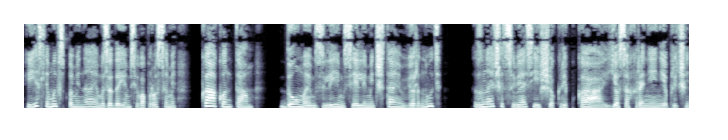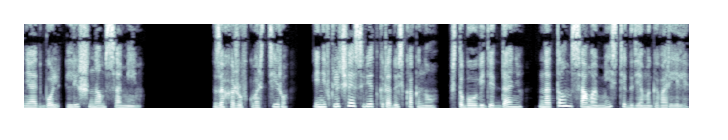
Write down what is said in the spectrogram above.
И если мы вспоминаем и задаемся вопросами «как он там?», думаем, злимся или мечтаем вернуть, значит, связь еще крепка, а ее сохранение причиняет боль лишь нам самим. Захожу в квартиру и, не включая свет, крадусь к окну, чтобы увидеть Даню на том самом месте, где мы говорили.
